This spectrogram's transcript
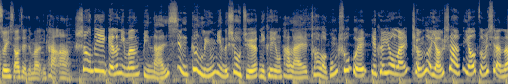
所以，小姐姐们，你看啊，上帝给了你们比男性更灵敏的嗅觉，你可以用它来抓老公出轨，也可以用来惩恶扬善，你要怎么选呢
